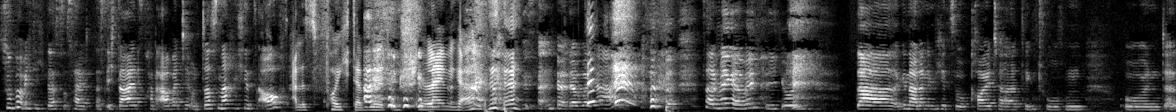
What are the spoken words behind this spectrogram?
super wichtig, dass das halt, dass ich da jetzt dran arbeite und das mache ich jetzt auch. Dass alles feuchter wird und schleimiger. aber ja, ist halt mega wichtig und da, genau, dann nehme ich jetzt so Kräuter, Tinkturen und da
